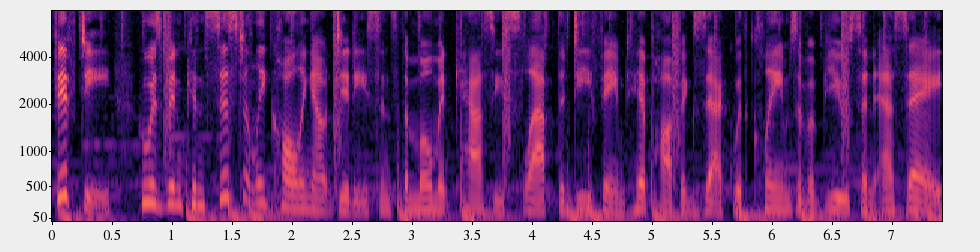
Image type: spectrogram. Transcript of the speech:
50, who has been consistently calling out Diddy since the moment Cassie slapped the defamed hip hop exec with claims of abuse and SA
